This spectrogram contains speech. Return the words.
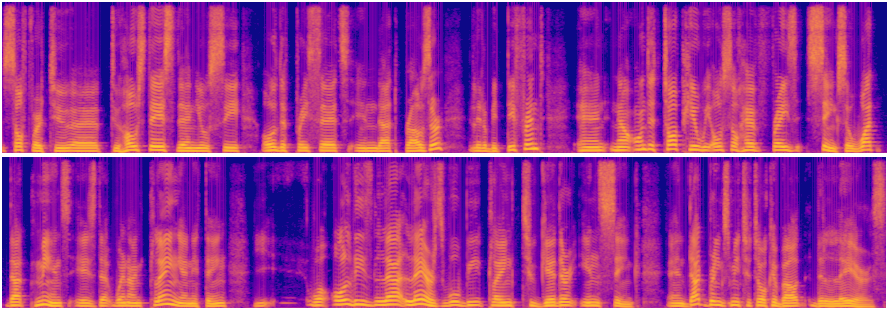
software to uh, to host this, then you'll see all the presets in that browser, a little bit different. And now on the top here, we also have phrase sync. So what that means is that when I'm playing anything, well, all these la layers will be playing together in sync. And that brings me to talk about the layers.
